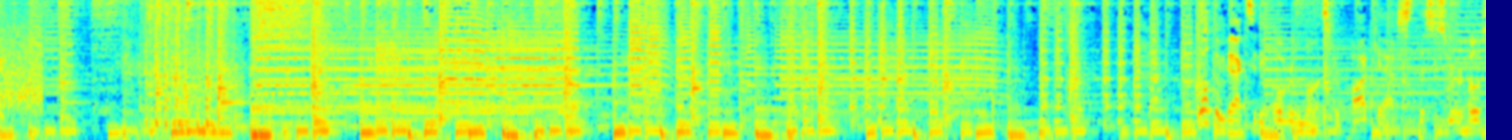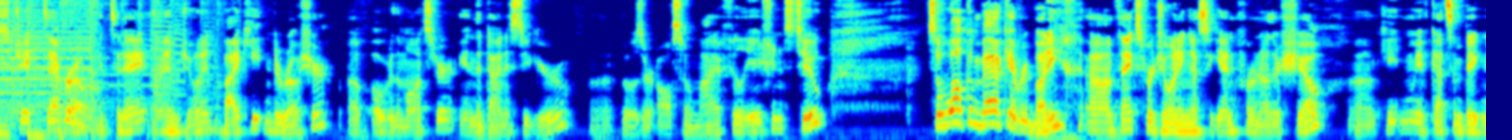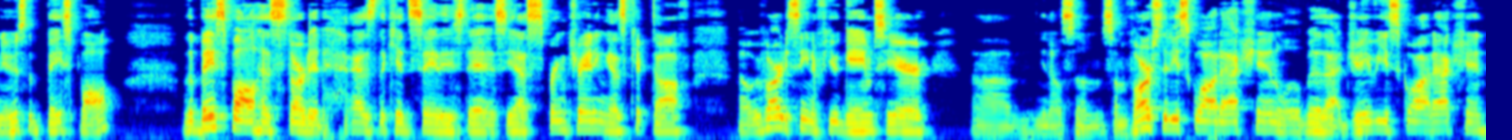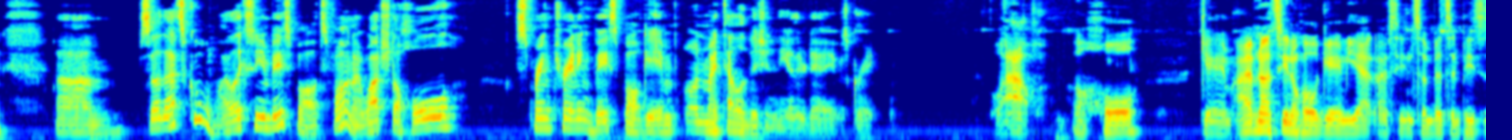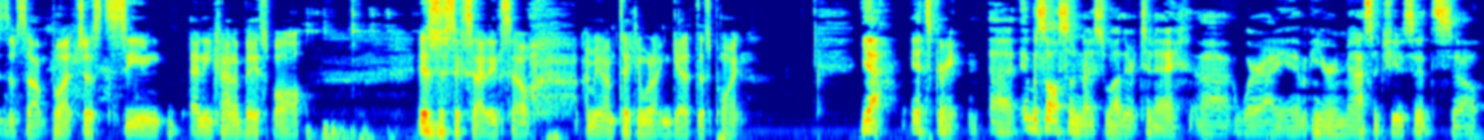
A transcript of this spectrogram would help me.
Back to the Over the Monster podcast. This is your host, Jake Devereaux, and today I am joined by Keaton DeRocher of Over the Monster and the Dynasty Guru. Uh, those are also my affiliations, too. So, welcome back, everybody. Um, thanks for joining us again for another show. Um, Keaton, we've got some big news. The baseball. The baseball has started, as the kids say these days. Yes, spring training has kicked off. Uh, we've already seen a few games here. Um, you know, some some varsity squad action, a little bit of that JV squad action. Um, so that's cool. I like seeing baseball. It's fun. I watched a whole spring training baseball game on my television the other day. It was great. Wow, a whole game. I have not seen a whole game yet. I've seen some bits and pieces of some, but just seeing any kind of baseball is just exciting. So, I mean, I'm taking what I can get at this point. Yeah, it's great. Uh, it was also nice weather today uh, where I am here in Massachusetts. So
